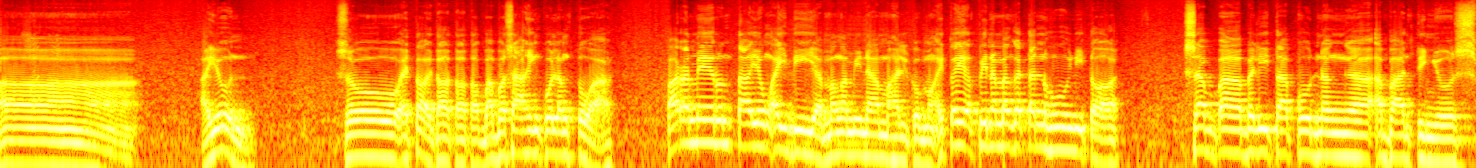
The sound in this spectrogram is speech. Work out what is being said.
Ah, ayun. So, eto, ito, ito, ito. Babasahin ko lang to ah. Para meron tayong idea, mga minamahal ko mga. Ito yung pinamagatan ho nito ah, sa ah, balita po ng ah, Abante News.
